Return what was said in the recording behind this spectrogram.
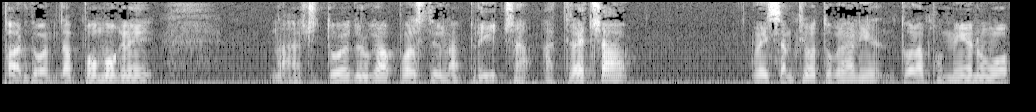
pardon, da pomogne, znači to je druga pozitivna priča, a treća, već sam ti o tom ranije to napomenuo,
